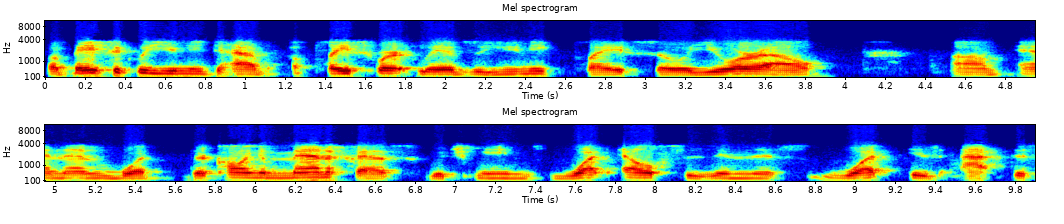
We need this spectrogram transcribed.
but basically you need to have a place where it lives, a unique place, so a URL, um, and then what they're calling a manifest, which means what else is in this, what is at this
